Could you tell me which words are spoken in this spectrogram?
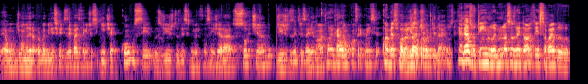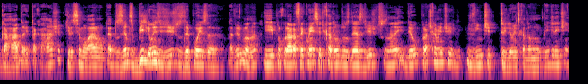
é de uma maneira probabilística, dizer basicamente o seguinte: é como se os dígitos desse número fossem gerados sorteando dígitos entre 0 e 9, Com cada um com a frequência Com a mesma com a probabilidade. mesma probabilidade. Aliás, eu tenho, em 1999 tem esse trabalho do Kahada e Takahashi, que eles simularam até 200 bilhões de dígitos depois da, da vírgula, né? E procuraram a frequência de cada um dos 10 dígitos, né? E deu praticamente 20 trilhões cada um, bem direitinho.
